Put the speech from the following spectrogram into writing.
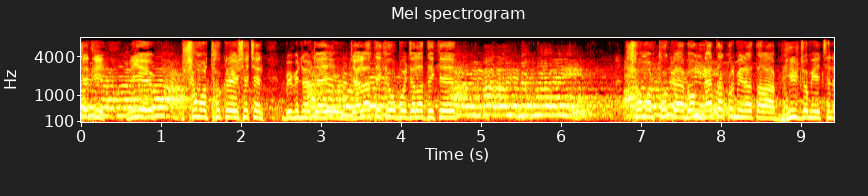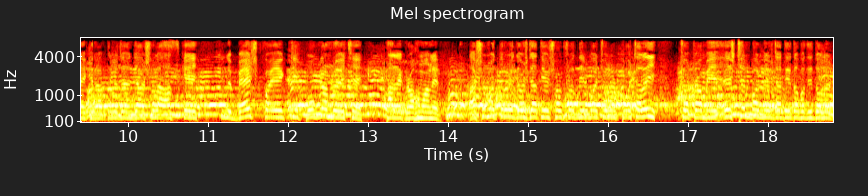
সেটি নিয়ে সমর্থকরা এসেছেন। বিভিন্ন জেলা থেকে, উপজেলা থেকে সমর্থকরা এবং নেতাকর্মীরা তারা ভিড় জমিয়েছেন এখানে। আপনারা জানেন যে আসলে আজকে কিন্তু বেশ কয়েকটি প্রোগ্রাম রয়েছে তারেক রহমানের। আসন্ন ত্রয়োদশ জাতীয় সংসদ নির্বাচনের প্রচারেই চট্টগ্রামে এসছেন বাংলাদেশ জাতীয়তাবাদী দলের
